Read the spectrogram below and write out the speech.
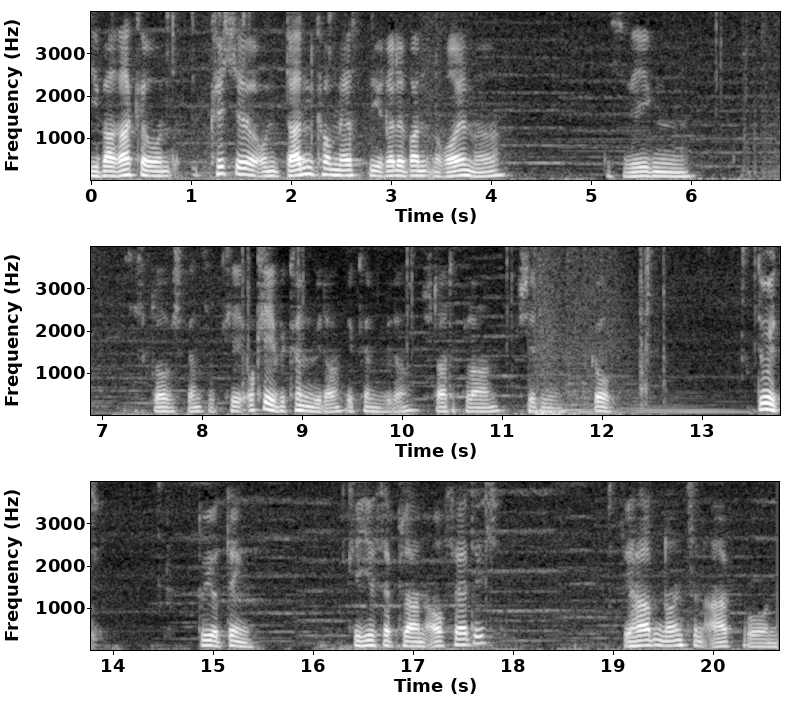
die Baracke und Küche und dann kommen erst die relevanten Räume. Deswegen glaube ich, ganz okay. Okay, wir können wieder. Wir können wieder. Starte Plan. Bestätigen. Go. Do it. Do your thing. Okay, hier ist der Plan auch fertig. Wir haben 19 Argwohn.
